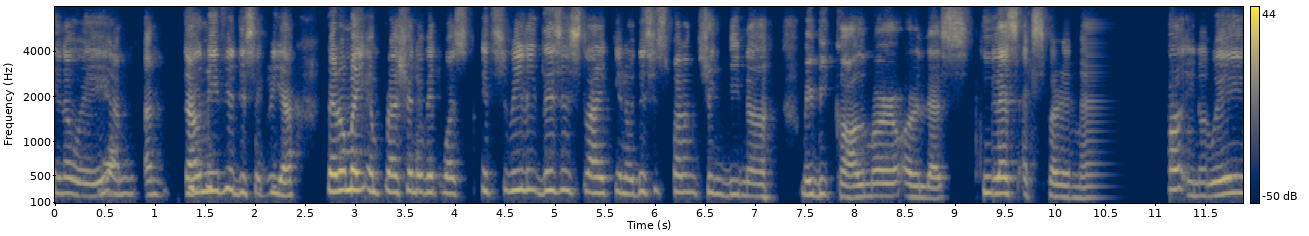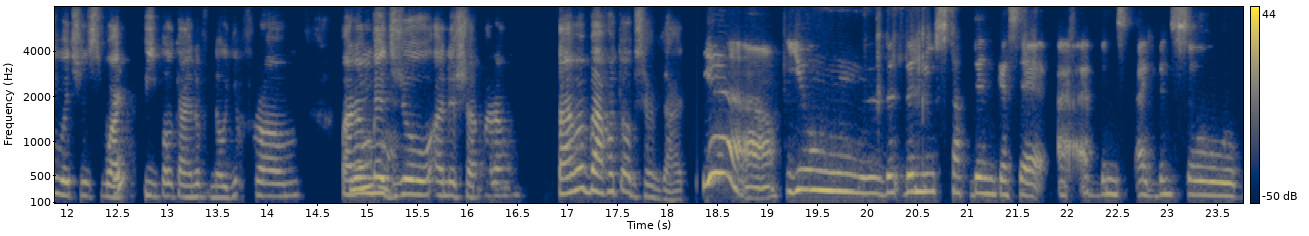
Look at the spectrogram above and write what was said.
in a way. Yeah. I'm, I'm, tell me if you disagree, ah. Pero my impression of it was, it's really, this is like, you know, this is parang Chingbi na maybe calmer or less, less experimental in a way, which is what people kind of know you from. Parang yeah. medyo, ano siya, parang Tama ba ako to observe that? Yeah. Yung the, the new stuff din kasi I, I've been I've been so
